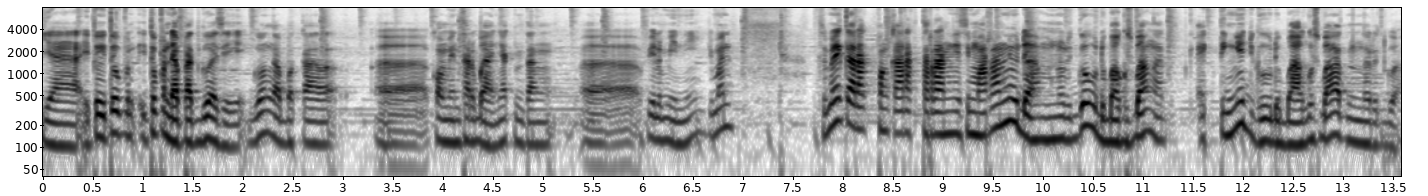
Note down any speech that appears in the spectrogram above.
Ya itu itu itu pendapat gue sih. Gue nggak bakal uh, komentar banyak tentang uh, film ini. Cuman sebenarnya karakter pengkarakterannya si Marlan ini udah menurut gue udah bagus banget actingnya juga udah bagus banget menurut gue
